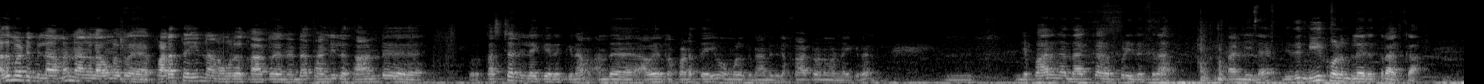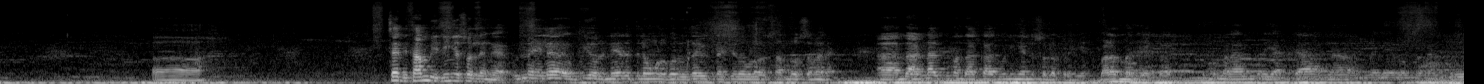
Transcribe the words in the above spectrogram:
அது மட்டும் இல்லாமல் நாங்கள் அவங்களோட படத்தையும் நான் உங்களுக்கு காட்டுறேன் என்னென்னா தண்ணியில் தாண்டு ஒரு கஷ்ட நிலைக்கு இருக்கிறோம். அந்த அவையோட படத்தையும் உங்களுக்கு நான் இதில் காட்டணும்னு நினைக்கிறேன். இங்கே பாருங்கள் அந்த அக்கா எப்படி இருக்கிறா? தண்ணியில். இது நீர்கொழும்புல இருக்கிற அக்கா. சரி தம்பி நீங்க சொல்லுங்க. உண்மையில இப்படி ஒரு நேரத்துல உங்களுக்கு ஒரு உதவி கிடைச்சது அவ்வளவு சந்தோஷமா அந்த அண்ணாக்கும் அந்த அக்காவுக்கும் நீங்க என்ன சொல்ல போறீங்க? வளர்மதி அக்கா. ரொம்ப நன்றி அக்கா. அண்ணா உண்மையிலே ரொம்ப நன்றி.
